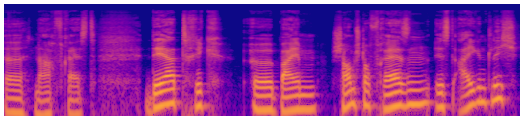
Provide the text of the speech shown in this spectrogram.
äh, nachfräst. Der Trick äh, beim Schaumstofffräsen ist eigentlich,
